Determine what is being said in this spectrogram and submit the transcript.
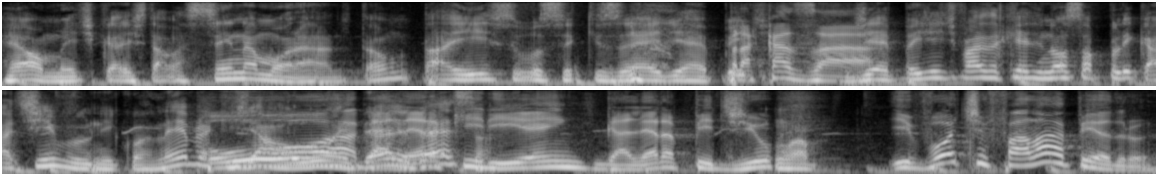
realmente que ela estava sem namorado. Então tá aí, se você quiser, de repente. Pra casar. De repente a gente faz aquele nosso aplicativo, Nico. Lembra que já rolou Porra, a galera dessa? queria, hein? Galera pediu. E vou te falar, Pedro,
